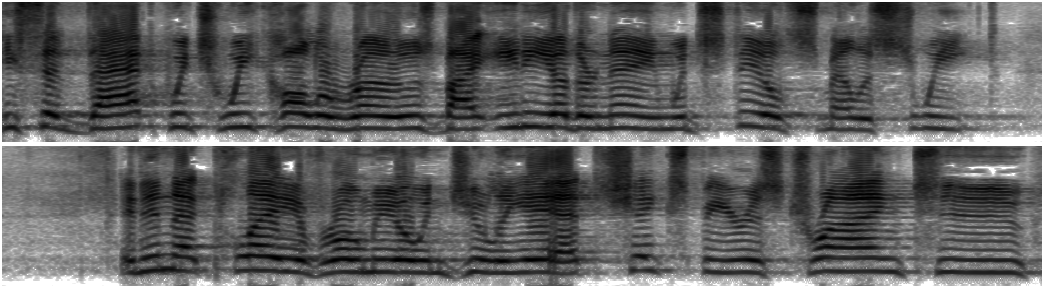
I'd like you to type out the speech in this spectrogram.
He said, That which we call a rose by any other name would still smell as sweet. And in that play of Romeo and Juliet, Shakespeare is trying to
